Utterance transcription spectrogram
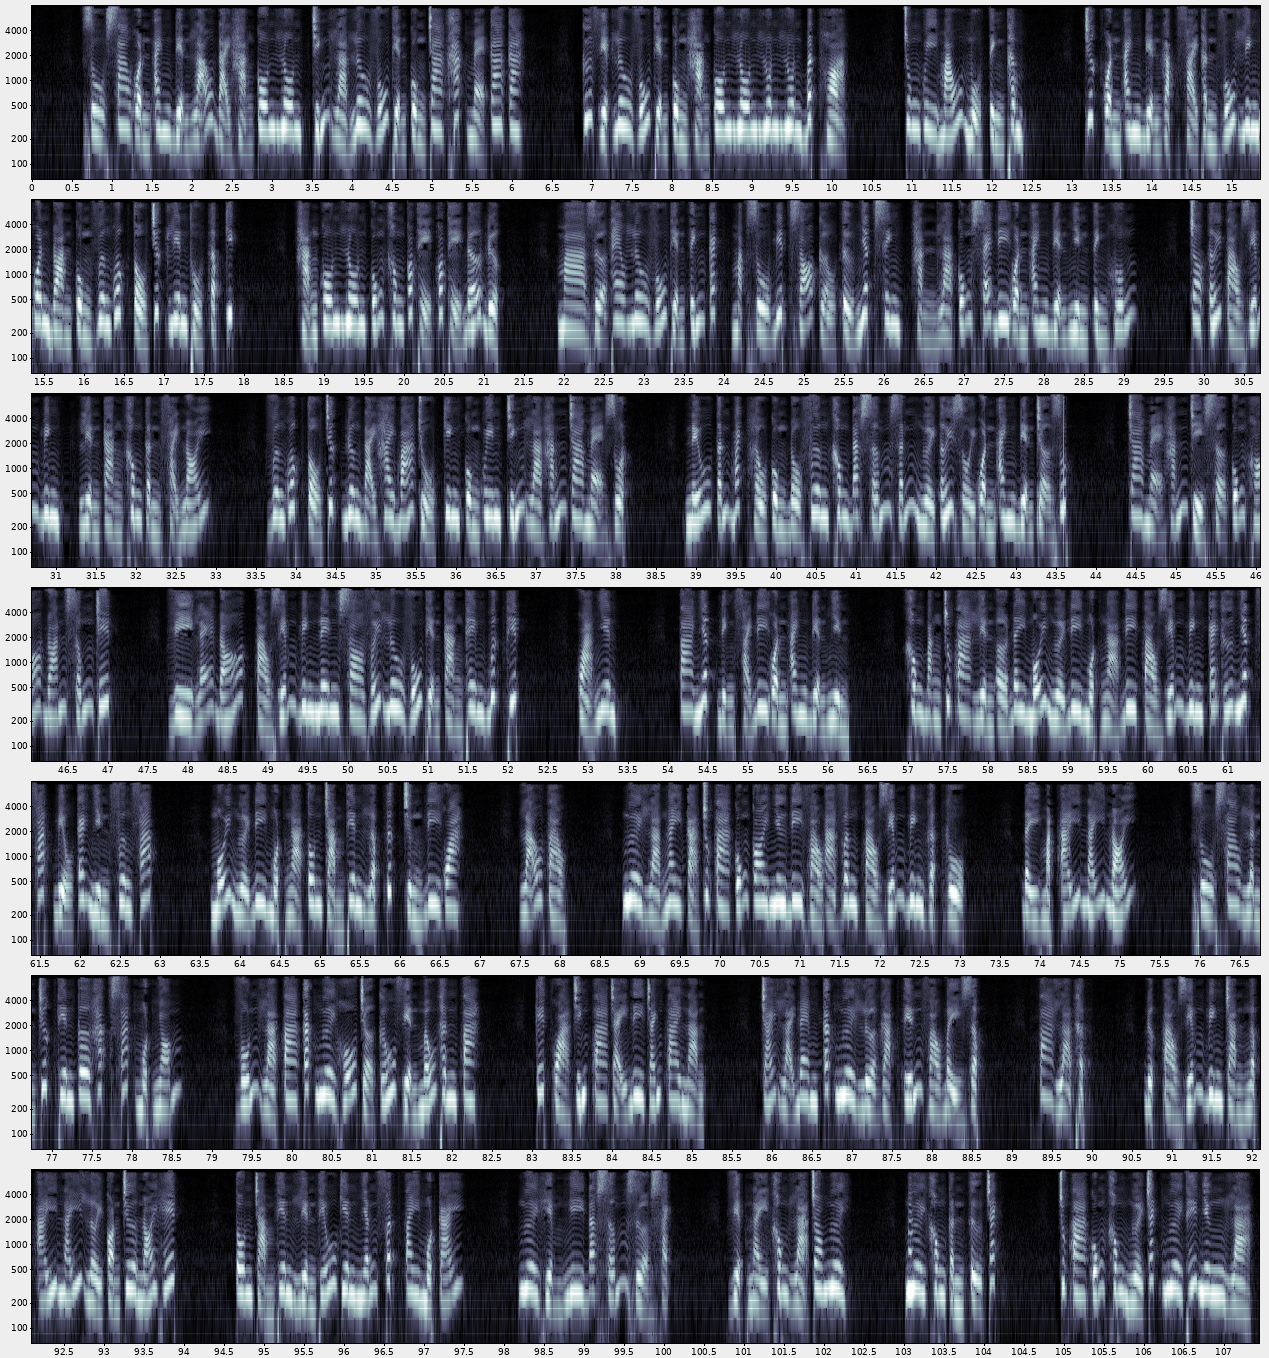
Dù sao quần anh điện lão đại hạng côn lôn chính là Lưu Vũ Thiện cùng cha khác mẹ ca ca. Cứ việc Lưu Vũ Thiện cùng hạng côn lôn luôn luôn bất hòa. Trung quy máu mủ tình thâm. Trước quần anh điện gặp phải thần vũ linh quân đoàn cùng vương quốc tổ chức liên thủ tập kích. Hạng côn lôn cũng không có thể có thể đỡ được. Mà dựa theo lưu vũ thiện tính cách, mặc dù biết rõ cửu tử nhất sinh, hẳn là cũng sẽ đi quần anh điện nhìn tình huống. Cho tới tàu diễm binh, liền càng không cần phải nói. Vương quốc tổ chức đương đại hai bá chủ kinh cùng quyên chính là hắn cha mẹ ruột. Nếu tấn bách hầu cùng đồ phương không đã sớm dẫn người tới rồi quần anh điện trợ giúp. Cha mẹ hắn chỉ sợ cũng khó đoán sống chết. Vì lẽ đó, Tào Diễm Binh nên so với Lưu Vũ Thiện càng thêm bức thiết. Quả nhiên. Ta nhất định phải đi quần anh điện nhìn. Không bằng chúng ta liền ở đây mỗi người đi một ngả đi Tào Diễm Binh cái thứ nhất phát biểu cách nhìn phương pháp. Mỗi người đi một ngả tôn trảm thiên lập tức chừng đi qua. Lão Tào. Ngươi là ngay cả chúng ta cũng coi như đi vào à vâng Tào Diễm Binh gật gù. Đầy mặt ái náy nói. Dù sao lần trước thiên cơ hắc sát một nhóm. Vốn là ta các ngươi hỗ trợ cứu viện mẫu thân ta. Kết quả chính ta chạy đi tránh tai nạn. Trái lại đem các ngươi lừa gạt tiến vào bẫy dập. Ta là thật. Được Tào Diễm binh tràn ngập ái náy lời còn chưa nói hết. Tôn Trảm Thiên liền thiếu kiên nhẫn phất tay một cái. Ngươi hiểm nghi đã sớm rửa sạch. Việc này không lạ cho ngươi. Ngươi không cần tự trách. Chúng ta cũng không người trách ngươi thế nhưng là.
